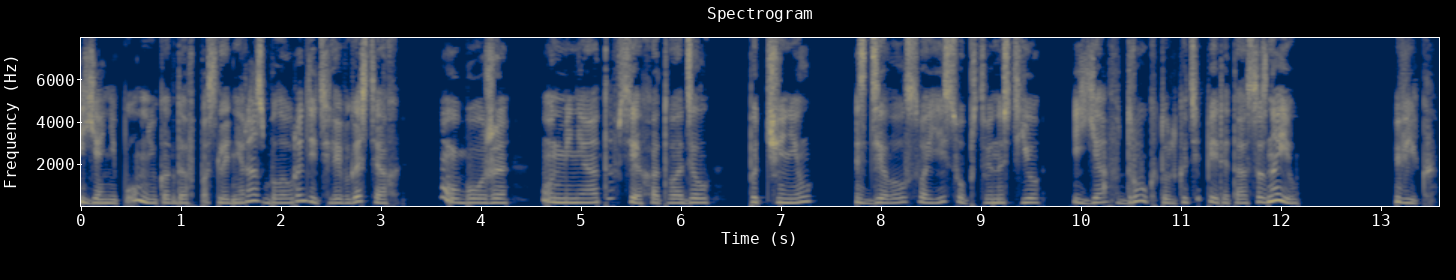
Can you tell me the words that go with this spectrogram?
Я не помню, когда в последний раз была у родителей в гостях. О боже, он меня ото всех отвадил. Подчинил, сделал своей собственностью, и я вдруг только теперь это осознаю. «Вик,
